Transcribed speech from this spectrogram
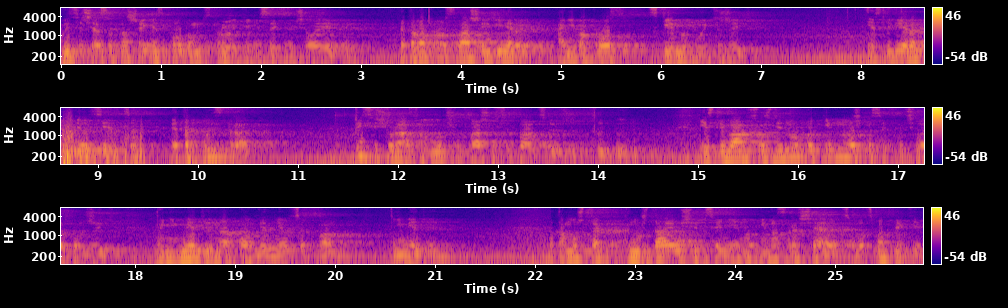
Вы сейчас отношения с Богом строите, не с этим человеком. Это вопрос вашей веры, а не вопрос, с кем вы будете жить. Если вера придет в сердце, это быстро, тысячу раз улучшит вашу ситуацию судьбы. Если вам суждено хоть немножко с этим человеком жить, вы немедленно, он вернется к вам. Немедленно. Потому что к нуждающимся не, не возвращаются. Вот смотрите,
